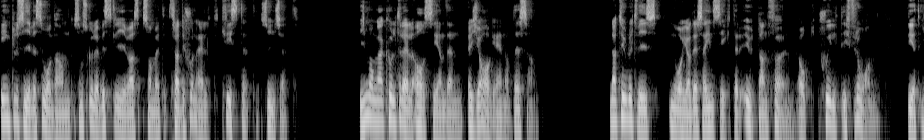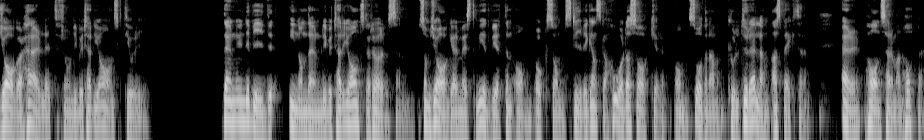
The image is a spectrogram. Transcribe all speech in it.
inklusive sådant som skulle beskrivas som ett traditionellt kristet synsätt. I många kulturella avseenden är jag en av dessa. Naturligtvis når jag dessa insikter utanför och skilt ifrån det jag har härlett från libertariansk teori. Den individ inom den libertarianska rörelsen som jag är mest medveten om och som skriver ganska hårda saker om sådana kulturella aspekter är Hans Hermann Hoppe.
